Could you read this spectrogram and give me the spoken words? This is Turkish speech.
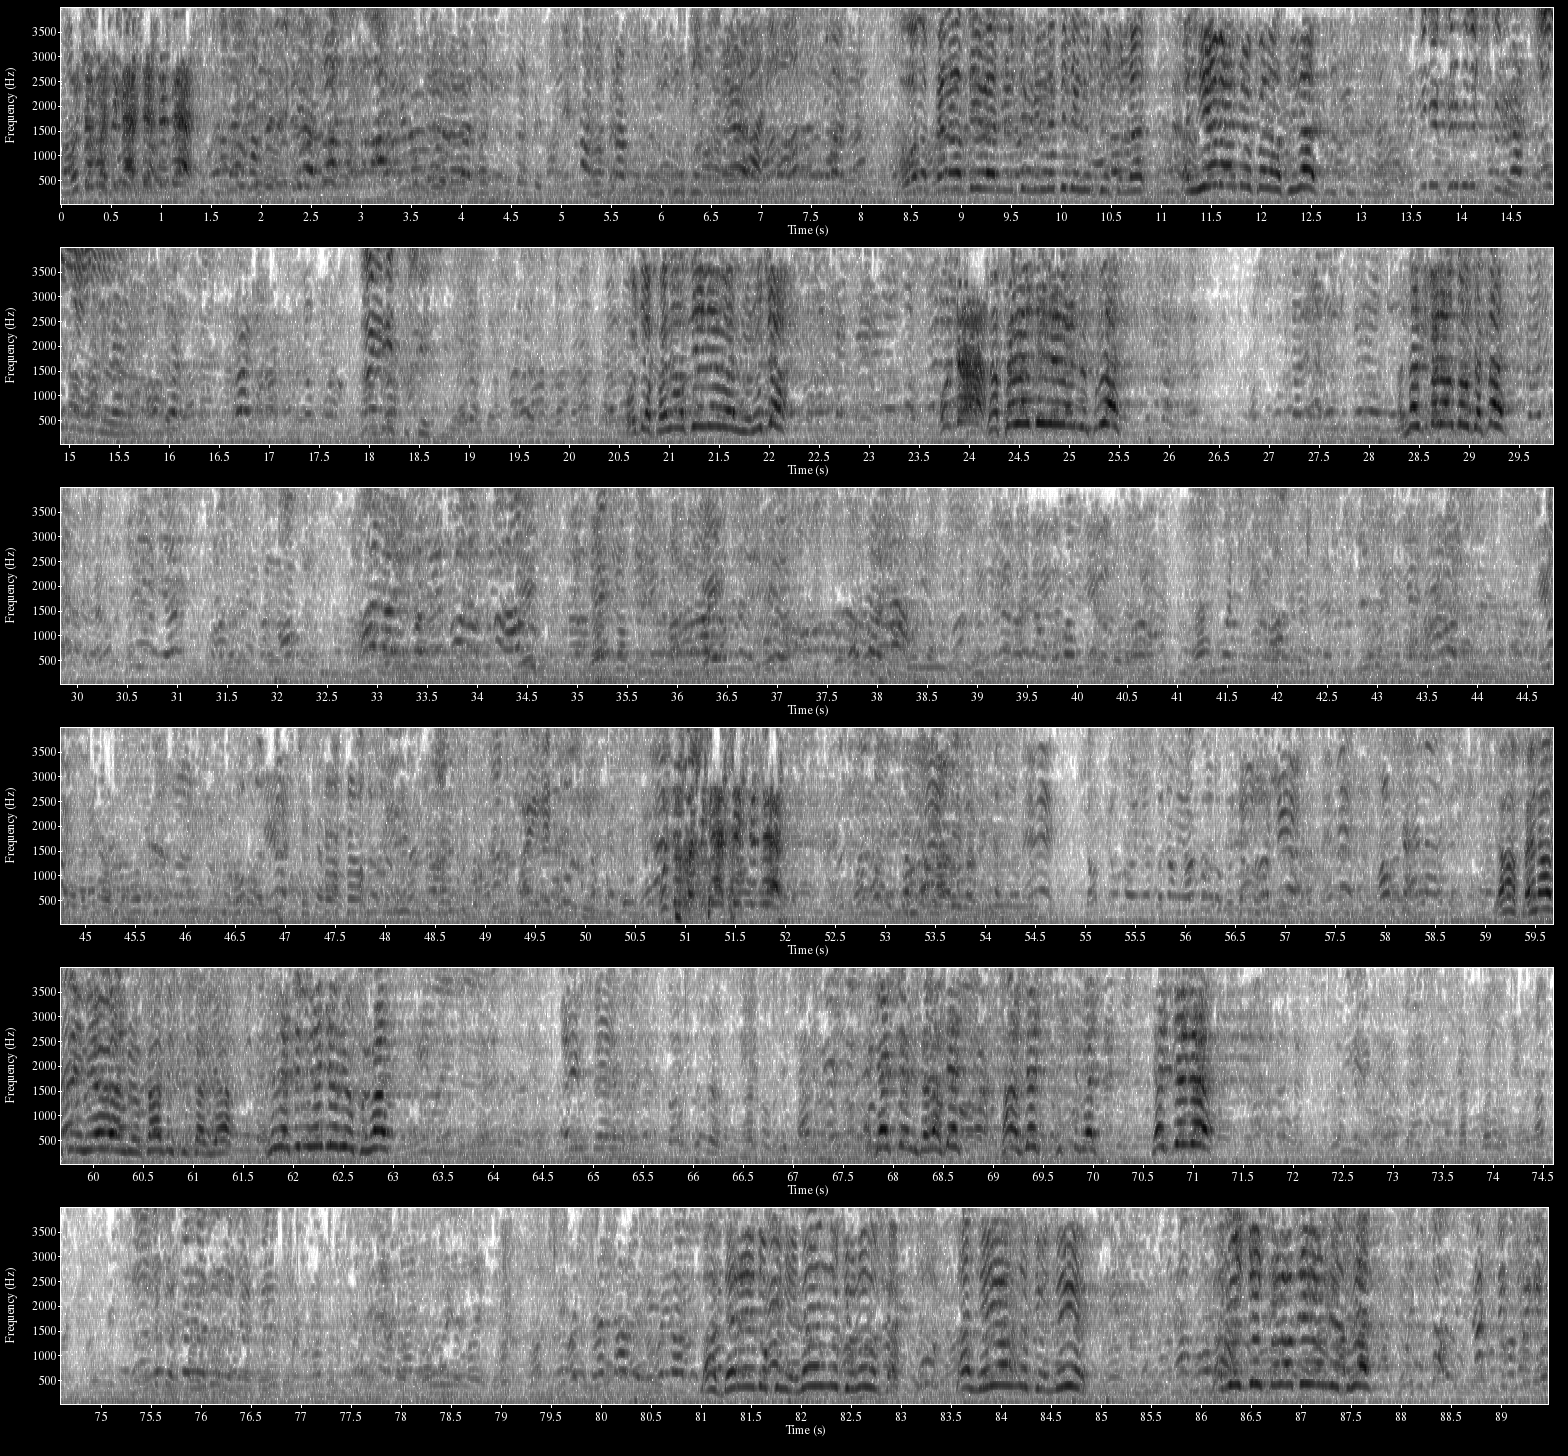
Hoca başı kaydettin be! Oğlum penaltıyı vermiyorsun, milleti delirtiyorsun lan. Lan niye vermiyor penaltıyı lan? Bir de kırmızı çıkarıyor. Allah Allah. Hayret bir şeysin ya. Hoca penaltıyı niye vermiyorsun hoca? Hoca! Ya penaltıyı niye vermiyorsun lan? Ya nasıl penaltı olacak lan? Hoca başı kaydettin Ya penaltıyı niye vermiyorsun kardeşim sen ya? Milleti niye geriyorsun lan? Ya geç yerinize lan geç. Ha geç çıktı geç. Geç yerine. Lan nereye dokunuyor? Ne anlatıyorsun oğlum sen? Lan neyi anlatıyorsun neyi? Lan yüzde yüz penaltıyı vermiyorsun lan.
